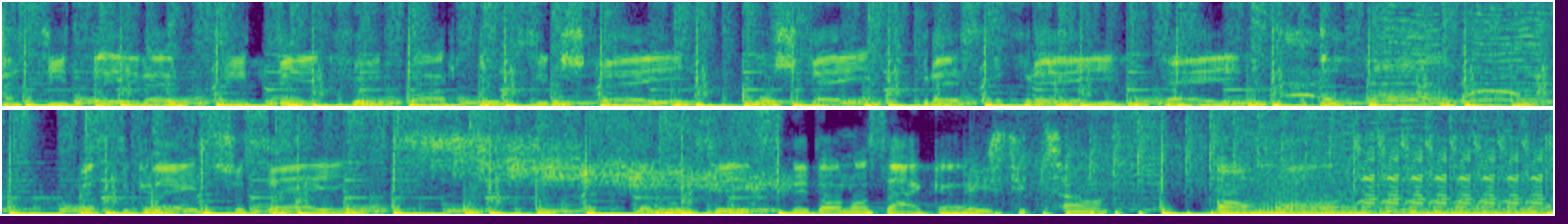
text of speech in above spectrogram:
Eine Seite in einer Zeitung für ein paar tausend Steine, wo steht, pressefrei, hey. Wenn's der Kreis schon sagt, dann muss ich's nicht auch noch sagen. Bis die zusammen. Aha.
